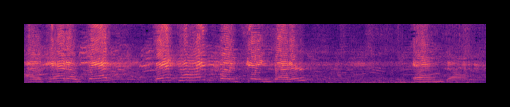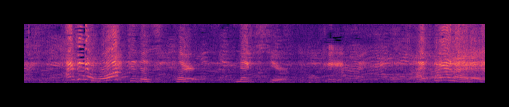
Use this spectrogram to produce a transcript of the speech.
I've had a bad, bad time, but it's getting better. And uh, I'm going to walk to this clear next year. Okay. I plan on it.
